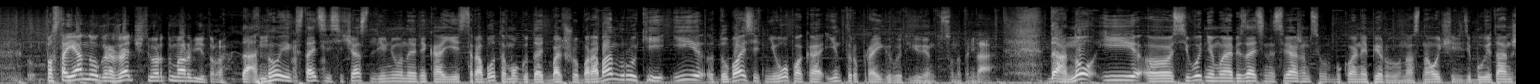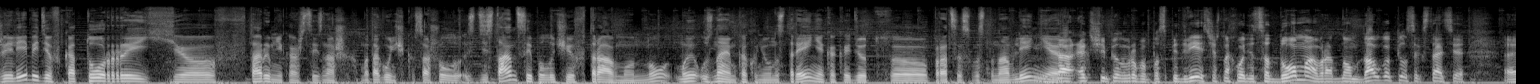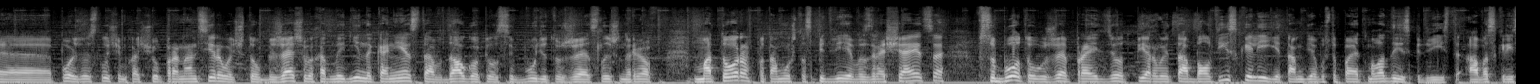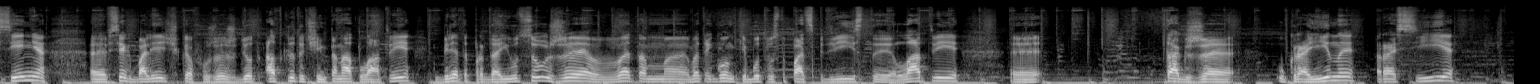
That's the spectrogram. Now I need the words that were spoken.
постоянно угрожать четвертому арбитру. Да, ну и, кстати, сейчас для него наверняка есть работа, могут дать большой барабан в руки и дубасить него, пока Интер проигрывает Ювентусу, например. Да. Да, ну и э, сегодня мы обязательно свяжемся, вот буквально первый у нас на очереди будет Анджей Лебедев, который э, вторым, мне кажется, из наших мотогонщиков сошел с дистанции, получив травму. Ну, мы узнаем, как у него настроение, как идет э, процесс восстановления. Да, экс-чемпион Европы по спидвею сейчас находится дома, в родном Даугавпилсе. Кстати, э, пользуясь случаем, хочу проанонсировать, что в ближайшие выходные дни наконец-то в Даугавпилсе будет уже слышен рев моторов, потому что спидвей возвращается. В субботу уже пройдет первый этап Балтийской лиги, там, где выступают молодые спидвеисты. А в воскресенье э, всех болельщиков уже ждет открытый чемпионат Латвии. Билеты продаются уже. В, этом, э, в этой гонке будут выступать спидвеисты Латвии, э, также Украины, России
